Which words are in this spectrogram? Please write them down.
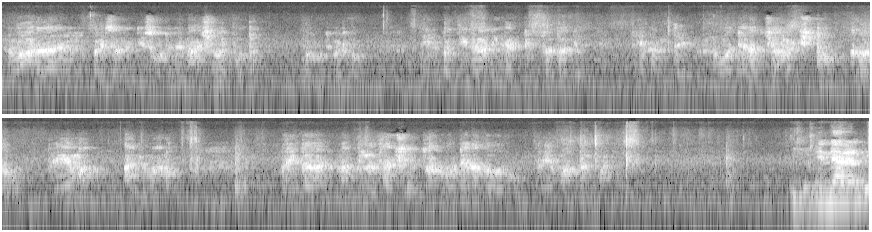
నువ్వు ఆడదాని పరిసరం తీసుకుంటే నేను నాశనం అయిపోతాను మరి గుర్తుపెట్టుకో. నేను ప్రతి నెల నీకు అంటిస్తా తల్లి. నేను అంతే నువ్వు అంటే నాకు చాలా ఇష్టం. గౌరవం ప్రేమ అభిమానం. పైగా నా పిల్లల సాక్షి. చెప్తాను అంటే నా గౌరవం ప్రేమ అభిమానం. విన్నారండి?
